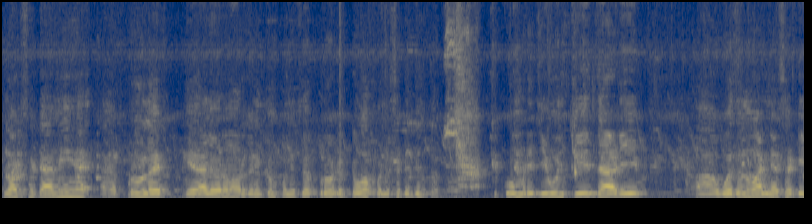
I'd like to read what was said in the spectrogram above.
प्लॉटसाठी आम्ही हे प्रो लाईफ हे आल्यावर ऑर्गॅनिक कंपनीचं प्रोडक्ट वापरण्यासाठी दिलं कोंबडीची उंची जाडी वजन वाढण्यासाठी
